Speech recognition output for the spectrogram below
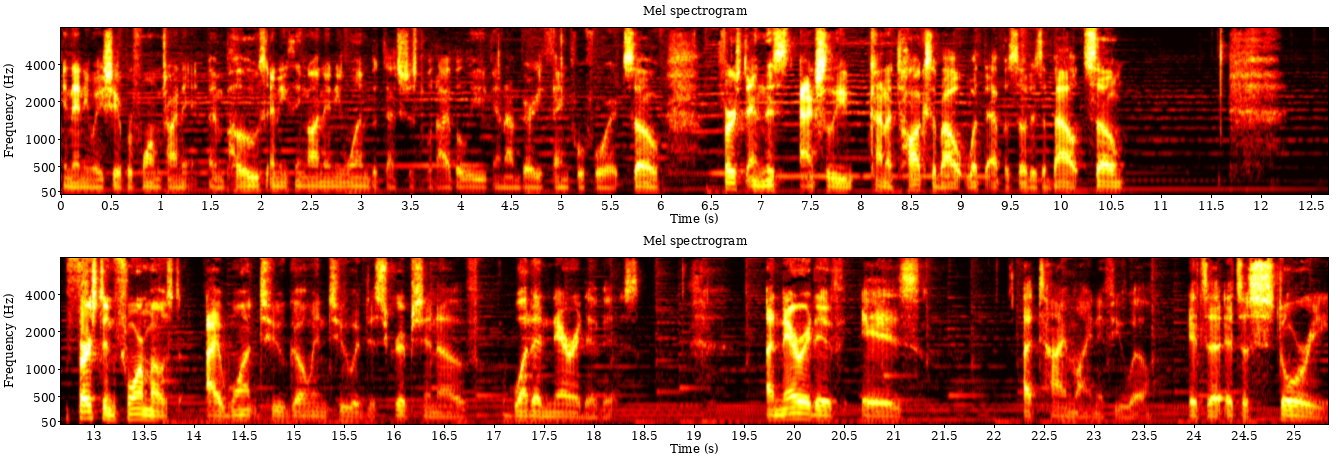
in any way, shape, or form trying to impose anything on anyone, but that's just what I believe, and I'm very thankful for it. So, first, and this actually kind of talks about what the episode is about. So, first and foremost, I want to go into a description of what a narrative is. A narrative is a timeline, if you will. It's a it's a story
